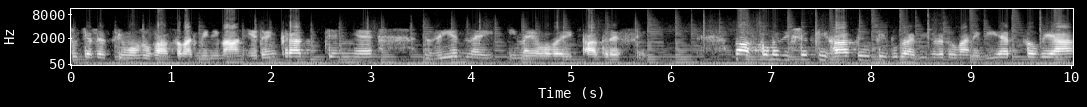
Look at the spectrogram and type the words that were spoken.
Súťažiaci môžu hlasovať minimálne jedenkrát denne z jednej e-mailovej adresy. No a spomedzi všetkých hlasujúcich budú aj vyžredovaní výhercovia,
